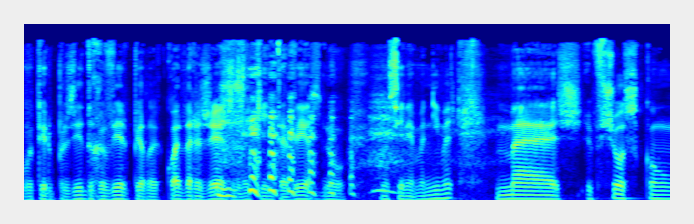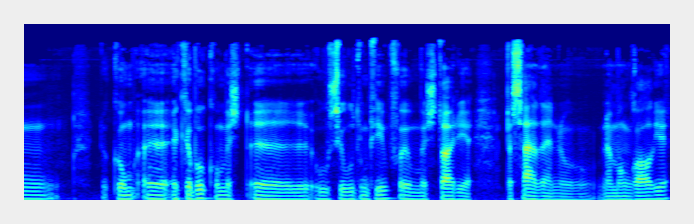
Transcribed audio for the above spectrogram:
Vou ter o prazer de rever pela 45 vez no, no Cinema Nimas, mas fechou-se com. com, eh, acabou com uma, eh, o seu último filme foi uma história passada no, na Mongólia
